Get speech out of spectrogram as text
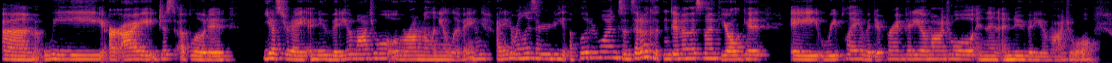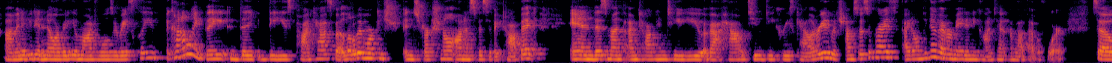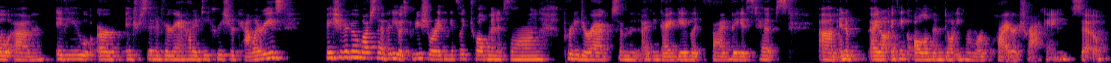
Um, we are I just uploaded yesterday a new video module over on Millennial Living. I didn't realize I already uploaded one. So instead of a cooking demo this month, you'll get a replay of a different video module and then a new video module. Um, and if you didn't know, our video modules are basically kind of like the, the these podcasts, but a little bit more con- instructional on a specific topic. And this month, I'm talking to you about how to decrease calories, which I'm so surprised. I don't think I've ever made any content about that before. So, um, if you are interested in figuring out how to decrease your calories, make sure to go watch that video. It's pretty short. I think it's like 12 minutes long, pretty direct. I think I gave like five biggest tips. Um, and I don't, I think all of them don't even require tracking. So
